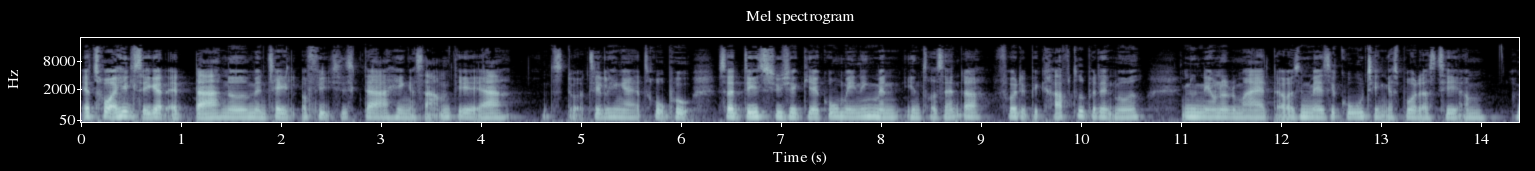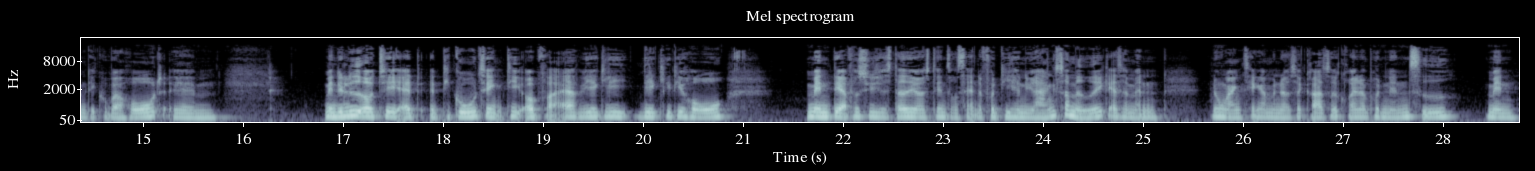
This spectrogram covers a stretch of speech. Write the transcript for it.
Jeg tror helt sikkert, at der er noget mentalt og fysisk, der hænger sammen. Det er en stor tilhænger at tro på. Så det synes jeg giver god mening, men interessant at få det bekræftet på den måde. Nu nævner du mig, at der er også en masse gode ting, jeg spurgte os til, om, om det kunne være hårdt. Øhm, men det lyder jo til, at, at de gode ting, de opvejer virkelig, virkelig de hårde. Men derfor synes jeg stadig også, det er interessant at få de her nuancer med. Ikke? Altså man, nogle gange tænker man også, at græsset er grønnere på den anden side. Men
